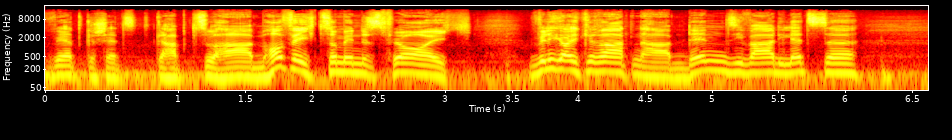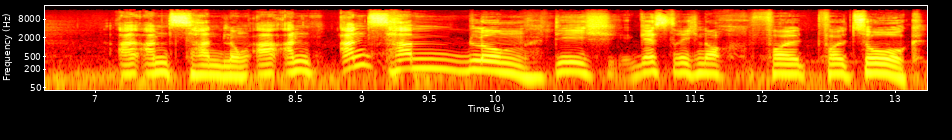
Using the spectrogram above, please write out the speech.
wertgeschätzt gehabt zu haben? Hoffe ich zumindest für euch. Will ich euch geraten haben, denn sie war die letzte Amtshandlung, An Amtshandlung, die ich gestrig noch voll, vollzog.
